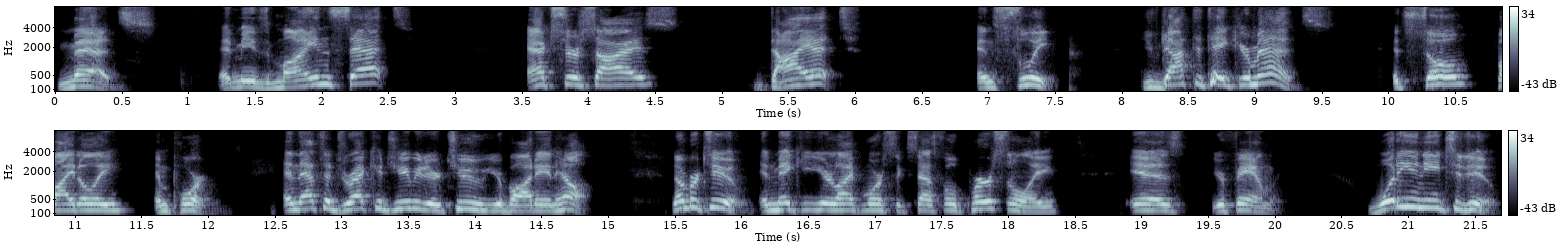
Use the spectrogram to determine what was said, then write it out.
MEDS. It means mindset, exercise, diet, and sleep. You've got to take your meds. It's so vitally important. And that's a direct contributor to your body and health. Number two, in making your life more successful personally, is your family. What do you need to do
